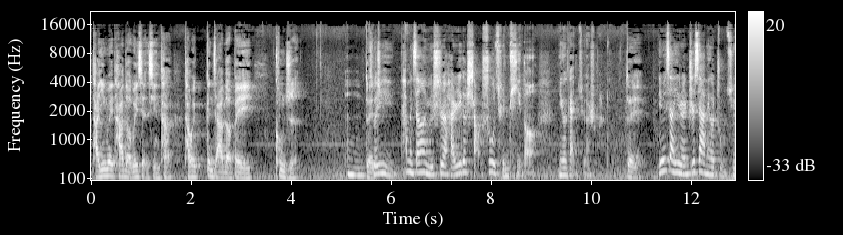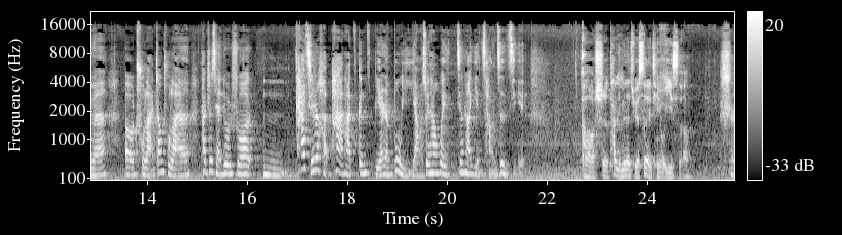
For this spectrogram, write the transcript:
他因为他的危险性，他他会更加的被控制。嗯，对所以他们相当于是还是一个少数群体的一个感觉，是吧？对，因为像《一人之下》那个主角，呃，楚岚张楚岚，她之前就是说，嗯，她他其实很怕他跟别人不一样，所以他会经常隐藏自己。哦，是它里面的角色也挺有意思的。是，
